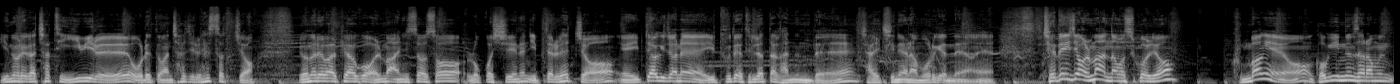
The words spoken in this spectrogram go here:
이 노래가 차트 2위를 오랫동안 차지를 했었죠. 이 노래 발표하고 얼마 안 있어서 로꼬 씨는 입대를 했죠. 예, 입대하기 전에 이 두 대 들렸다 갔는데 잘 지내나 모르겠네요. 예. 제대 이제 얼마 안 남았을걸요? 금방이에요. 거기 있는 사람은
